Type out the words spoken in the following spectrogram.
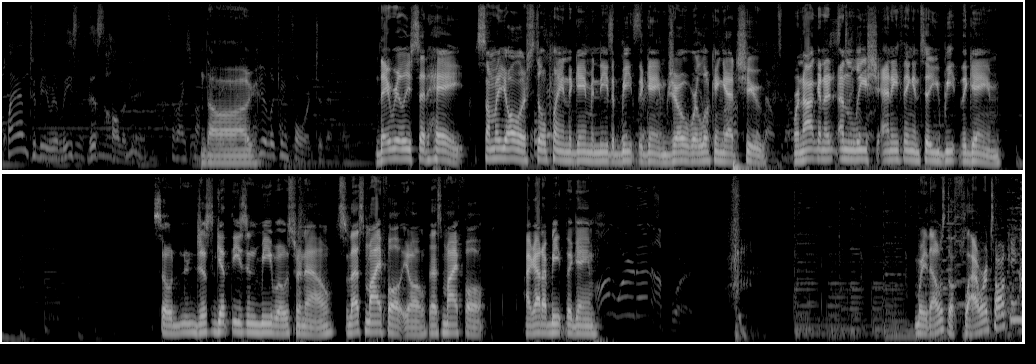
planned to be released this holiday. dog. You're looking forward to them. They really said, "Hey, some of y'all are still playing the game and need to beat the game. Joe, we're looking at you. We're not gonna unleash anything until you beat the game." So just get these amiibos for now. So that's my fault, y'all. That's my fault. I gotta beat the game. Onward and upward. Wait, that was the flower talking?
